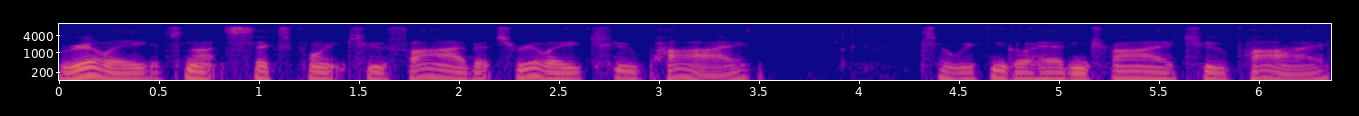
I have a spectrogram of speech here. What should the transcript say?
really it's not 6.25, it's really 2 pi. So we can go ahead and try 2 pi.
